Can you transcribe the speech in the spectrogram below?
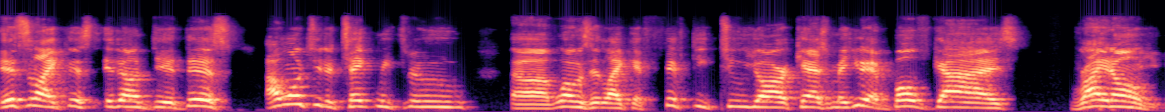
it's like this. It undid this. I want you to take me through. Uh, what was it like a 52 yard catch? Man, you had both guys right on you,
